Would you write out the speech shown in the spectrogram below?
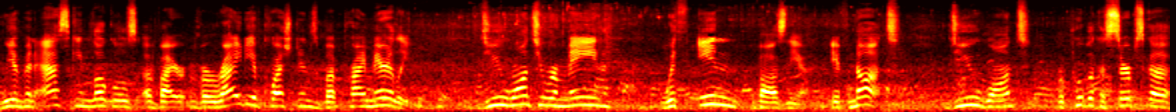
We have been asking locals a variety of questions, but primarily, do you want to remain within Bosnia? If not, do you want Republika Srpska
